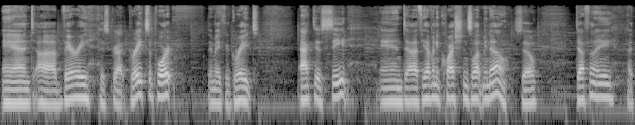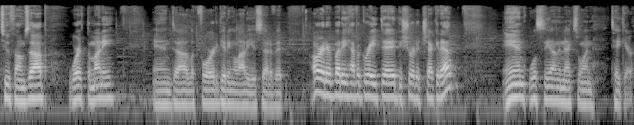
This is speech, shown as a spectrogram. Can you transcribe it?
and uh, Vari has got great support. They make a great active seat and uh, if you have any questions, let me know. So definitely a two thumbs up, worth the money, and uh, look forward to getting a lot of use out of it. All right, everybody, have a great day. Be sure to check it out, and we'll see you on the next one. Take care.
